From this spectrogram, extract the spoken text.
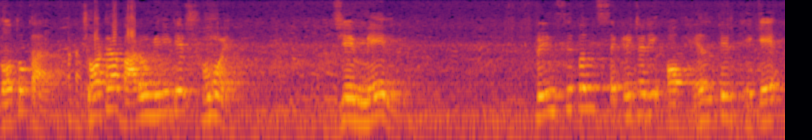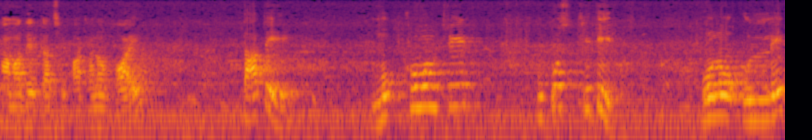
গতকাল ছটা বারো মিনিটের সময় যে মেল প্রিন্সিপাল সেক্রেটারি অফ হেলথের থেকে আমাদের কাছে পাঠানো হয়, তাতে মুখ্যমন্ত্রীর উপস্থিতির কোনো উল্লেখ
